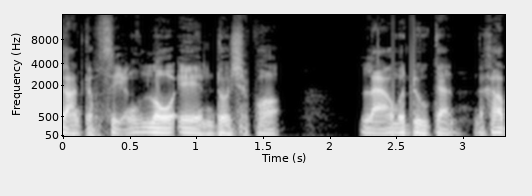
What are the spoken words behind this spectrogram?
การกับเสียง low end โดยเฉพาะแล้วมาดูกันนะครับ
